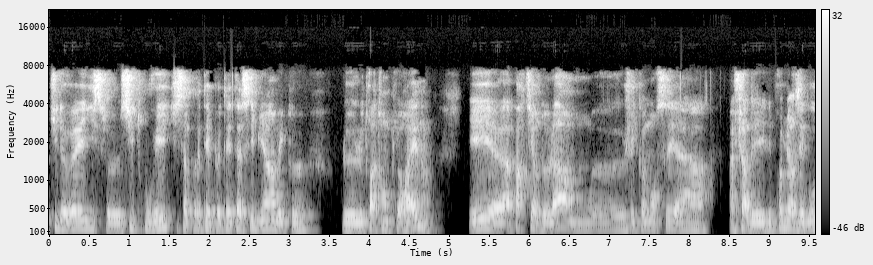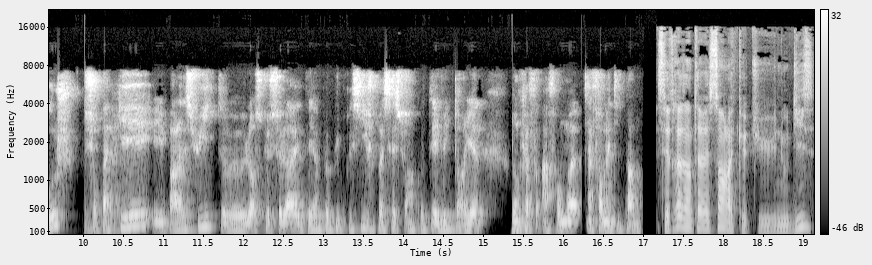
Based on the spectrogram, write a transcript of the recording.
qui devait s'y trouver, qui s'apprêtait peut-être assez bien avec le, le 330 Lorraine. Et euh, à partir de là, euh, j'ai commencé à, à faire des, des, premières ébauches sur papier et par la suite, euh, lorsque cela était un peu plus précis, je passais sur un côté vectoriel, donc informatique. Pardon. C'est très intéressant là que tu nous dises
